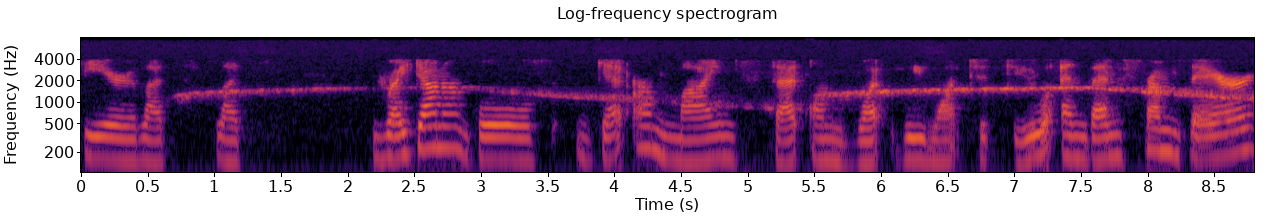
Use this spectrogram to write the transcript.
fear. Let's let's write down our goals, get our mind set on what we want to do, and then from there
